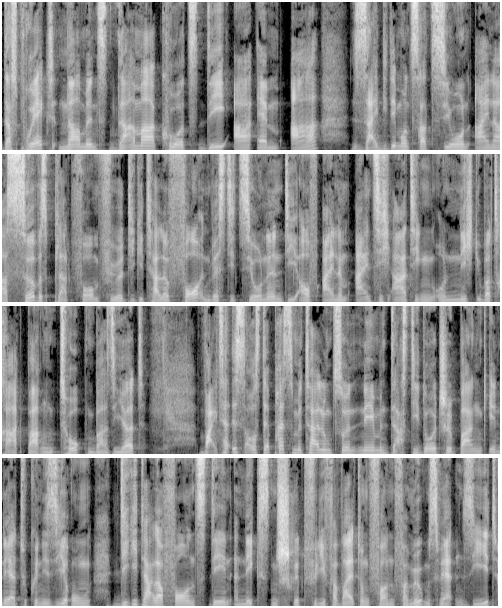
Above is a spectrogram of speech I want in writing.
Das Projekt namens DAMA, kurz DAMA, sei die Demonstration einer Serviceplattform für digitale Fondsinvestitionen, die auf einem einzigartigen und nicht übertragbaren Token basiert. Weiter ist aus der Pressemitteilung zu entnehmen, dass die Deutsche Bank in der Tokenisierung digitaler Fonds den nächsten Schritt für die Verwaltung von Vermögenswerten sieht.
